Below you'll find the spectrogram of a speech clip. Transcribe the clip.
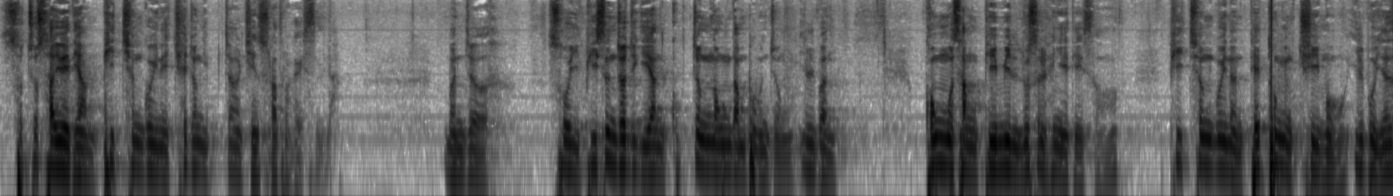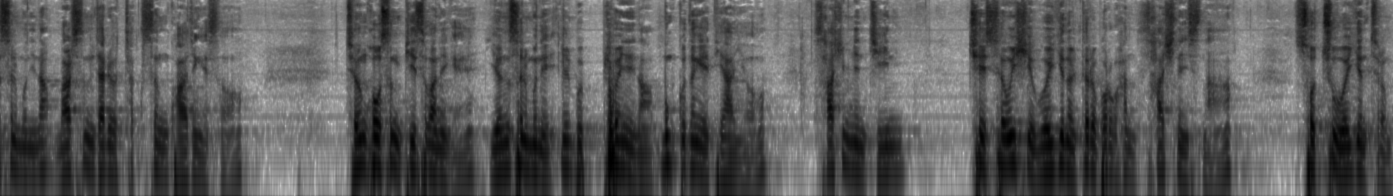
소추 사유에 대한 피청구인의 최종 입장을 진술하도록 하겠습니다. 먼저 소위 비선 조직에 의한 국정농단 부분 중 1번 공무상 비밀 누설 행위에 대해서 피청구인은 대통령 취임 후 일부 연설문이나 말씀 자료 작성 과정에서 정호승 비서관에게 연설문의 일부 표현이나 문구 등에 대하여 40년 지인 최서원 씨의 의견을 들어보려고 한 사실은 있으나 소추 의견처럼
